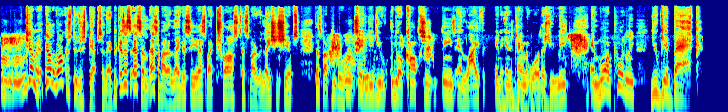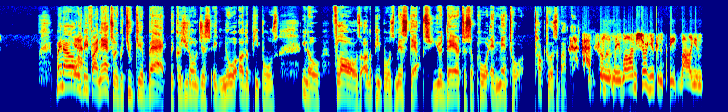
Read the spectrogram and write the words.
Mm-hmm. tell me, tell the walkers through the steps of that because that's that's a that's about a legacy. That's about trust. That's about relationships. That's about people Mm-hmm. saying you you you accomplish things in life in the entertainment world that's unique, and more importantly, you give back. May not always Yeah. be financially, but you give back because you don't just ignore other people's, you know, flaws or other people's missteps. You're there to support and mentor. Talk to us about that. Absolutely. Well, I'm sure you can speak volumes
